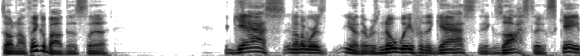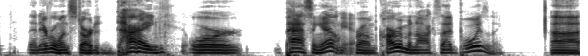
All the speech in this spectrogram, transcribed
So now think about this. the gas in other words you know there was no way for the gas the exhaust to escape and everyone started dying or passing out Yeah. from carbon monoxide poisoning. Uh,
